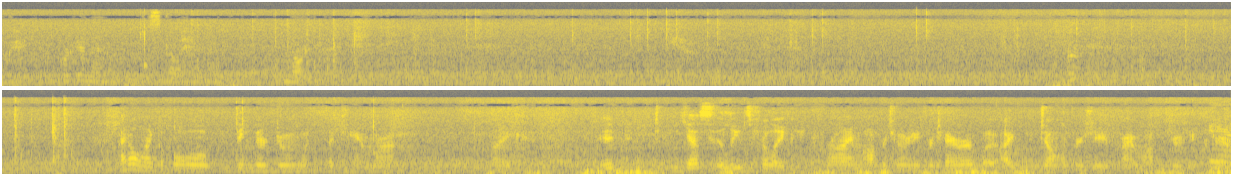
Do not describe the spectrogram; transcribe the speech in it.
Okay, we're gonna just go ahead and ignore. Yeah. I don't like the whole thing they're doing with the camera. Like, it. Yes, it leads for like prime opportunity for terror, but I don't appreciate prime opportunity for terror.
